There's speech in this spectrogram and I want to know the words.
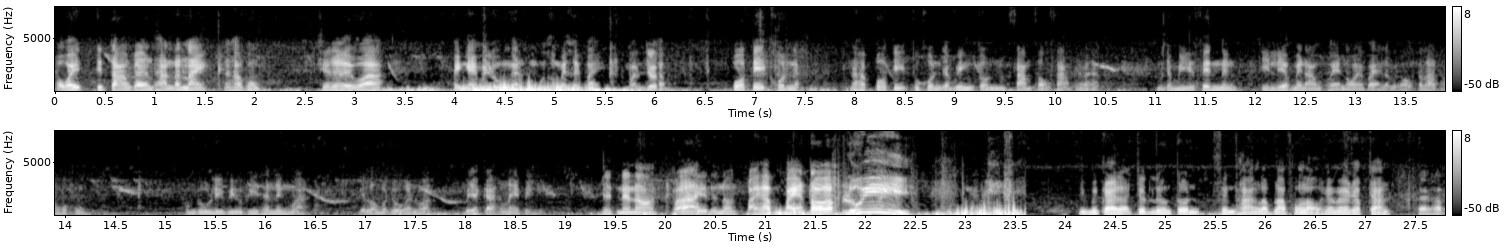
เอาไว้ติดตามการเดินทางด้านในนะครับผม เชื่อได้เลยว่าเป็นไงไม่รู้เหมือนกันผม ก็ไม่เคยไป มันยศครับปกติคนเนี่ยนะครับปกติทุกคนจะวิ่งจนสามสองสามใช่ไหมครับมันจะมีเส้นหนึ่งที่เรียบแม่น้ำแควน้อยไปแล้วไปออกตลาดทองผาภูมิผมดูรีวิวพี่ท่านหนึ่งมา เดี๋ยวเรามาดูกันว่าบรรยากาศข้างในเป็นไงเด็ดแน่นอนไปเดินนอนไปครับ ไปกันต่อครับ ลุยอีกไม่ไกลแล้วจุดเริ่มต้นเส้นทางลับๆของเราใช่ไหมครับอาจารย์ใช่ครับ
